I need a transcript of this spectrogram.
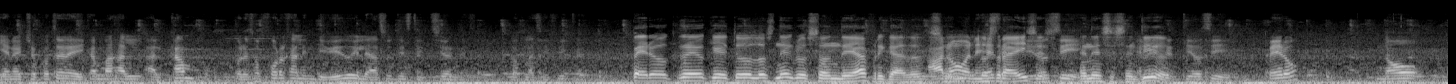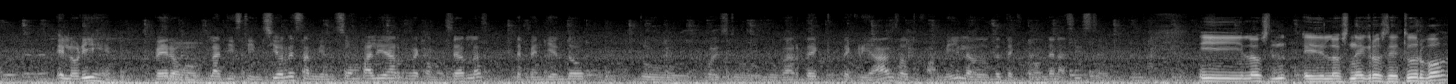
y en el Chocó se dedican más al, al campo. Por eso forja al individuo y le da sus distinciones, lo clasifica. Pero creo que todos los negros son de África, los, Ah, no, en los raíces, sentido, sí. en ese sentido. En ese sentido, sí. Pero no el origen. Pero las distinciones también son válidas reconocerlas dependiendo tu, pues, tu lugar de, de crianza o tu familia o te, dónde naciste. Y los, y los negros de Turbo,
